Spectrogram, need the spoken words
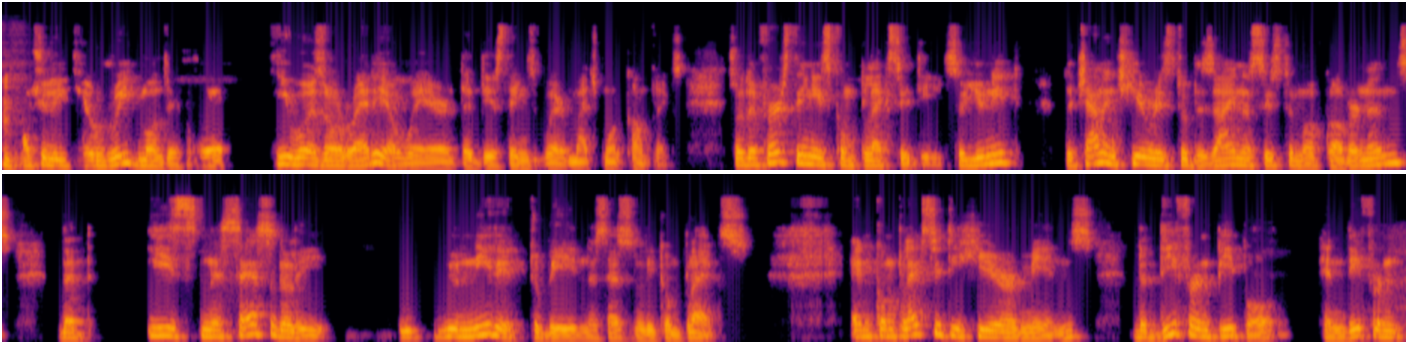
actually, if you read Montesquieu, he was already aware that these things were much more complex. So the first thing is complexity. So you need the challenge here is to design a system of governance that is necessarily you need it to be necessarily complex. And complexity here means the different people and different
